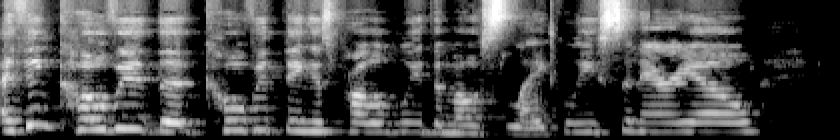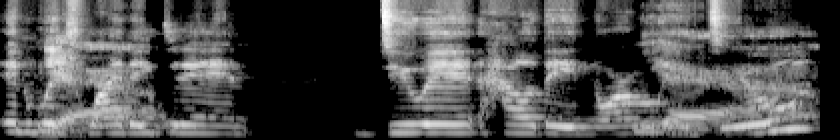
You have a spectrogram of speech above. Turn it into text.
I think COVID the COVID thing is probably the most likely scenario in which why they didn't do it how they normally Yeah. do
